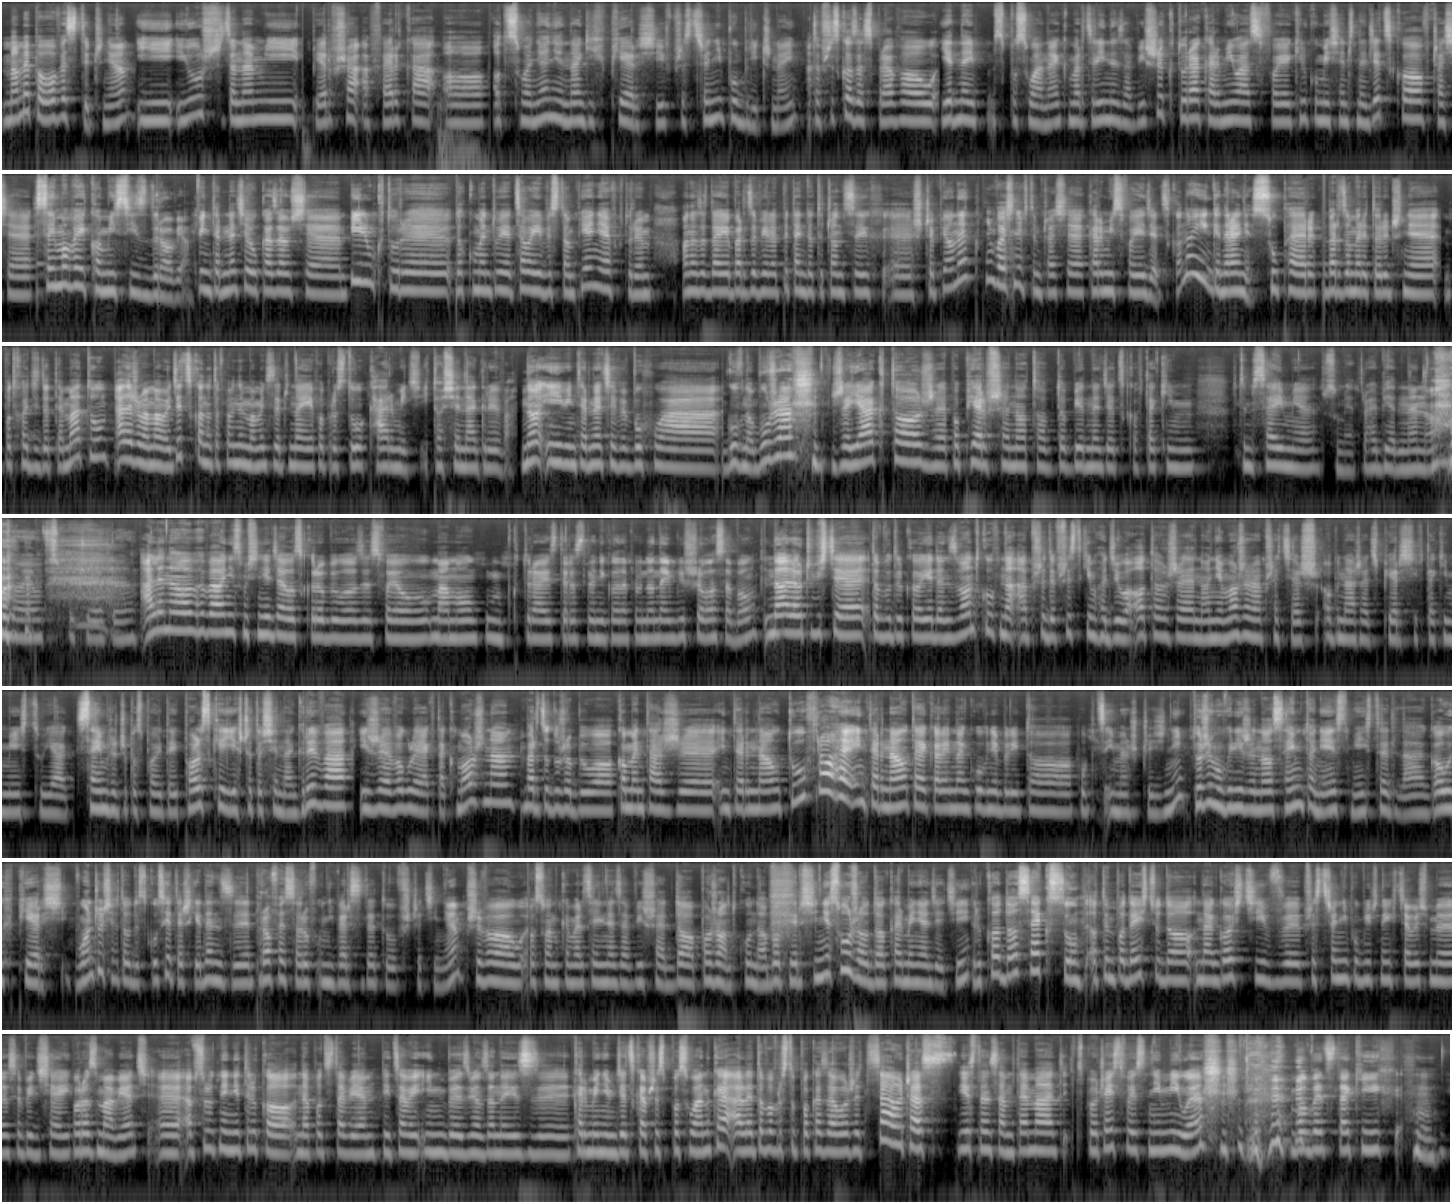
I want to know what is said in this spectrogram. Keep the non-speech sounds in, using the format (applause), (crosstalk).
Mamy połowę stycznia i już za nami pierwsza aferka o odsłanianie nagich piersi w przestrzeni publicznej. A to wszystko za sprawą jednej z posłanek, Marceliny Zawiszy, która karmiła swoje kilkumiesięczne dziecko w czasie Sejmowej Komisji Zdrowia. W internecie ukazał się film, który dokumentuje całe jej wystąpienie, w którym ona zadaje bardzo wiele pytań dotyczących e, szczepionek i właśnie w tym czasie karmi swoje dziecko. No i generalnie super, bardzo merytorycznie podchodzi do tematu ale że ma małe dziecko, no to w pewnym momencie zaczyna je po prostu karmić i to się nagrywa. No i w internecie wybuchła gówno burza, (laughs) że jak to, że po pierwsze, no to, to biedne dziecko w takim tym Sejmie, w sumie trochę biedne, no. No, ja współczuję to. (laughs) Ale no, chyba nic mu się nie działo, skoro było ze swoją mamą, która jest teraz dla niego na pewno najbliższą osobą. No, ale oczywiście to był tylko jeden z wątków, no a przede wszystkim chodziło o to, że no nie można przecież obnażać piersi w takim miejscu jak Sejm Rzeczypospolitej Polskiej, jeszcze to się nagrywa i że w ogóle jak tak można. Bardzo dużo było komentarzy internautów, trochę internautek, ale jednak głównie byli to chłopcy i mężczyźni, którzy mówili, że no Sejm to nie jest miejsce dla gołych piersi. Włączył się w tę dyskusję też jeden z profesorów Uniwersytetu w Szczecinie. Przywołał posłankę Marcelinę Zawiszę do porządku, no bo piersi nie służą do karmienia dzieci, tylko do seksu. O tym podejściu do nagości w przestrzeni publicznej chciałyśmy sobie dzisiaj porozmawiać. E, absolutnie nie tylko na podstawie tej całej inby związanej z karmieniem dziecka przez posłankę, ale to po prostu pokazało, że cały czas jest ten sam temat. Społeczeństwo jest niemiłe (laughs) wobec takich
